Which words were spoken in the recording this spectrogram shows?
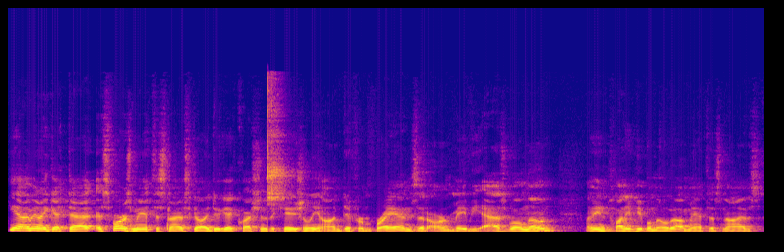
Yeah, I mean, I get that. As far as Mantis knives go, I do get questions occasionally on different brands that aren't maybe as well known. I mean, plenty of people know about Mantis knives.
